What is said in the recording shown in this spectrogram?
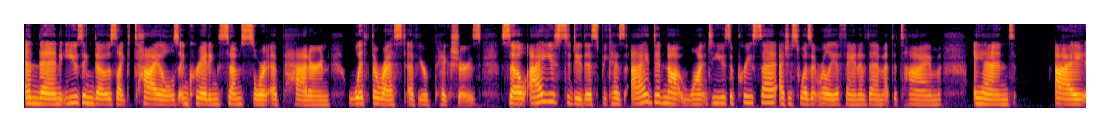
and then using those like tiles and creating some sort of pattern with the rest of your pictures. So I used to do this because I did not want to use a preset. I just wasn't really a fan of them at the time and I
